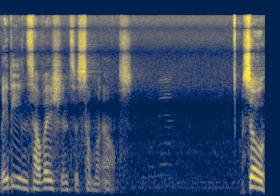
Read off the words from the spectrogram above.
maybe even salvation to someone else. So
